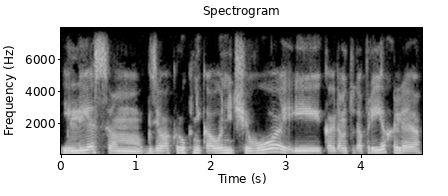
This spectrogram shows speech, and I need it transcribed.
и лесом, где вокруг никого ничего. И когда мы туда приехали,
